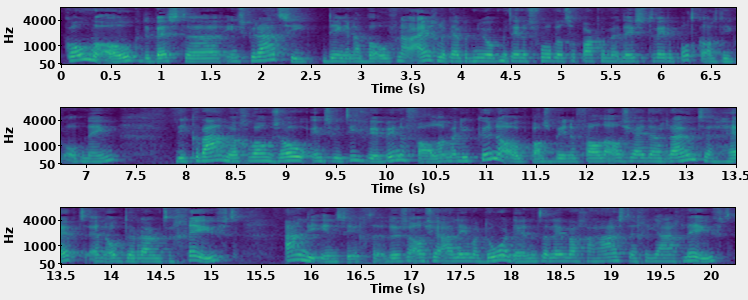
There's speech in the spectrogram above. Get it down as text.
komen ook de beste inspiratiedingen naar boven. Nou, eigenlijk heb ik nu ook meteen het voorbeeld te pakken met deze tweede podcast die ik opneem. Die kwamen gewoon zo intuïtief weer binnenvallen. Maar die kunnen ook pas binnenvallen als jij de ruimte hebt en ook de ruimte geeft aan die inzichten. Dus als je alleen maar doordenkt, alleen maar gehaast en gejaagd leeft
